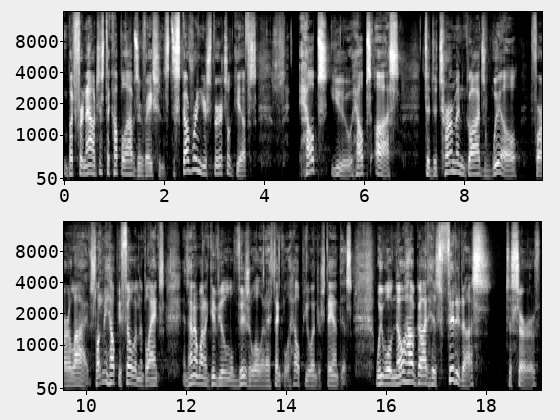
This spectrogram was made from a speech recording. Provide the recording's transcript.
But for now, just a couple observations. Discovering your spiritual gifts helps you, helps us to determine God's will for our lives. Let me help you fill in the blanks, and then I want to give you a little visual that I think will help you understand this. We will know how God has fitted us to serve.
